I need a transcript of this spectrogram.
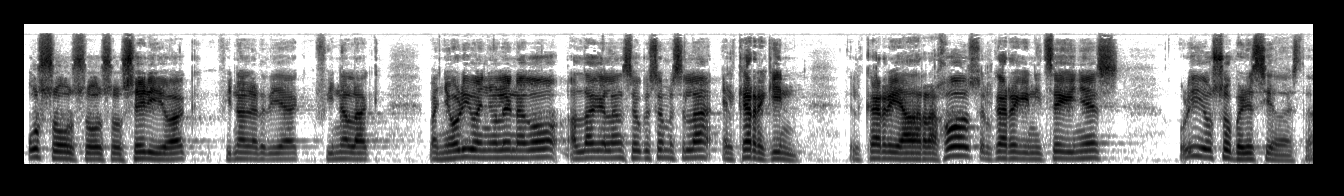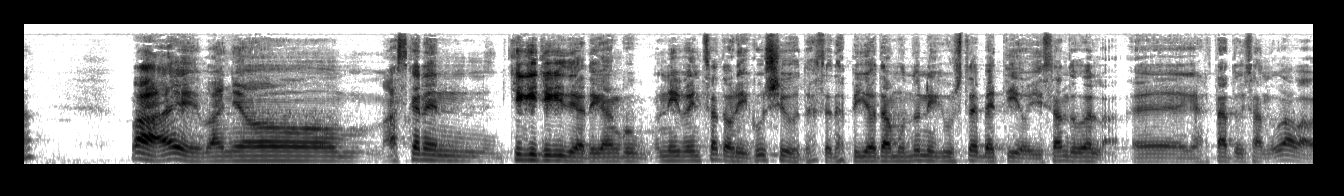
oso oso oso serioak, finalerdiak, finalak, baina hori baino lehenago aldagelan zeuk esan bezala elkarrekin. Elkarri adarra joz, elkarrekin hitz eginez, hori oso berezia da, ezta? Ba, e, baino azkenen txiki txiki diatik ni behintzat hori ikusi dut, ez eta pilota mundu nik uste beti hori izan duela, e, gertatu izan du, ba,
